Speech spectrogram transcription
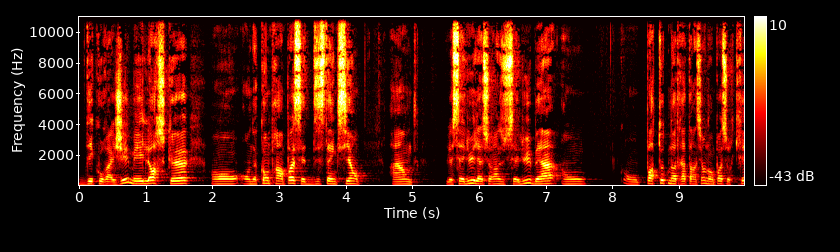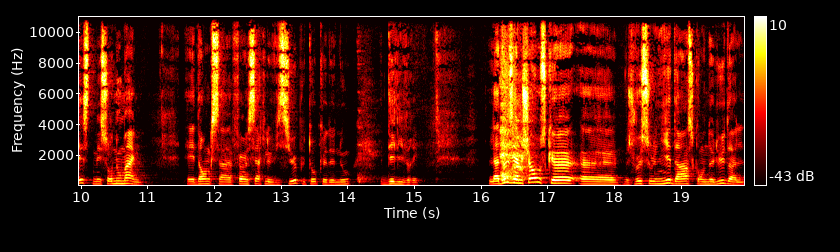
découragée, mais lorsque on, ne comprend pas cette distinction entre le salut et l'assurance du salut, bien, on, porte toute notre attention non pas sur Christ, mais sur nous-mêmes. Et donc, ça fait un cercle vicieux plutôt que de nous délivrer. La deuxième chose que euh, je veux souligner dans ce qu'on a lu dans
